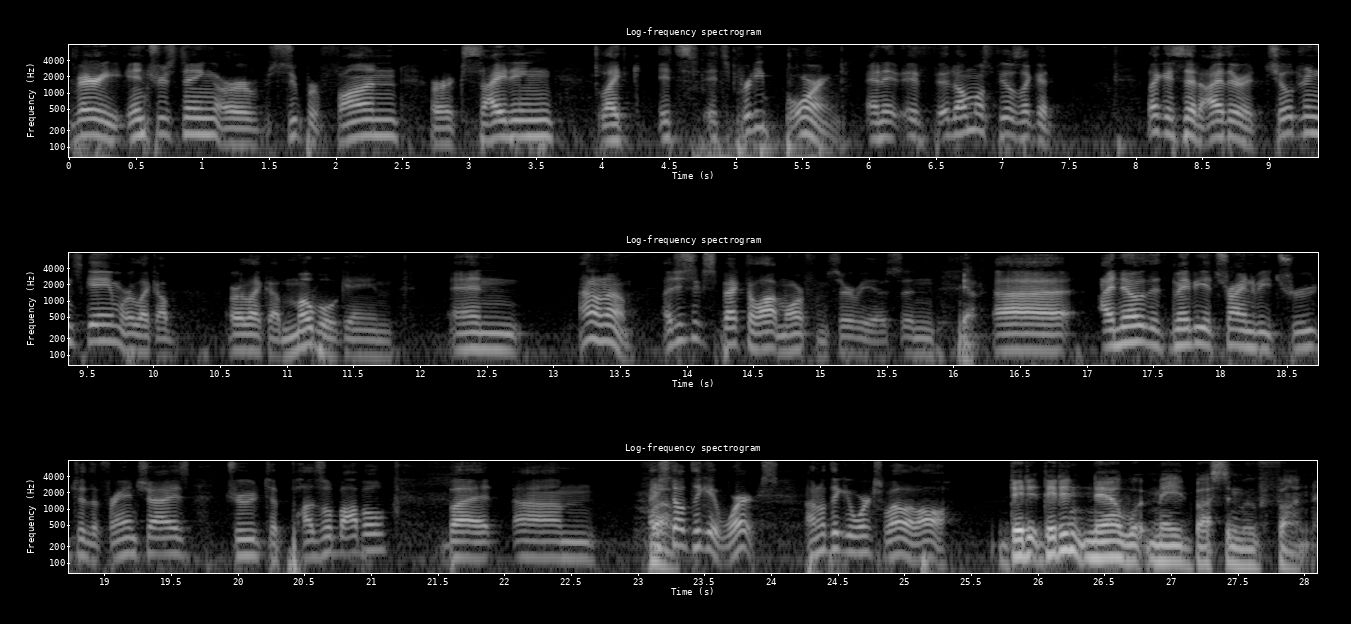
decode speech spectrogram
very interesting or super fun or exciting. Like it's it's pretty boring, and it it, it almost feels like a like I said, either a children's game or like a or like a mobile game, and I don't know. I just expect a lot more from Survios, and Yeah. uh, I know that maybe it's trying to be true to the franchise, true to Puzzle Bobble, but um, I just Well- don't think it works. I don't think it works well at all. they they didn't nail what made Bust a Move fun,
